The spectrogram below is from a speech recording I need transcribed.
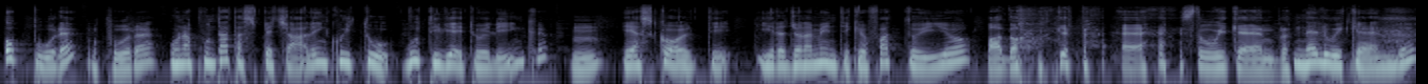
Oppure Oppure? una puntata speciale in cui tu butti via i tuoi link Mm? e ascolti i ragionamenti che ho fatto io Madonna, che eh, sto weekend. nel weekend,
